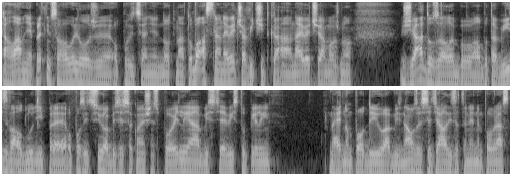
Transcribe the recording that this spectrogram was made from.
A hlavne predtým sa hovorilo, že opozícia nie je notná. To bola asi najväčšia vyčitka a najväčšia možno žiadosť alebo, alebo tá výzva od ľudí pre opozíciu, aby ste sa konečne spojili a aby ste vystúpili na jednom pódiu, aby naozaj ste ťahali za ten jeden povraz,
